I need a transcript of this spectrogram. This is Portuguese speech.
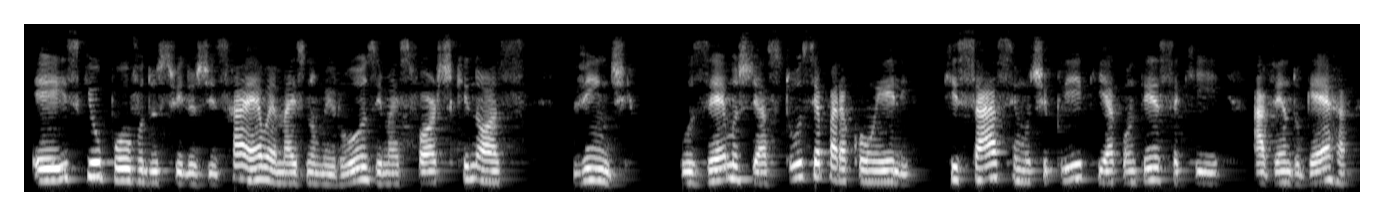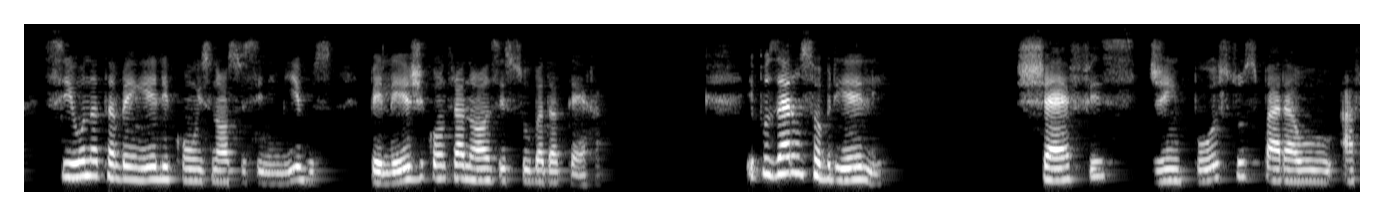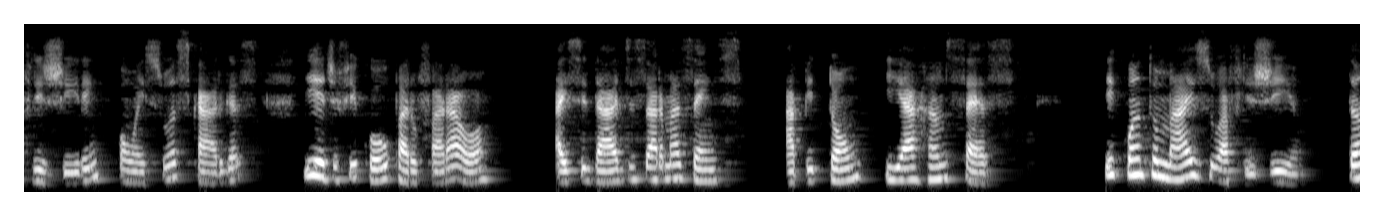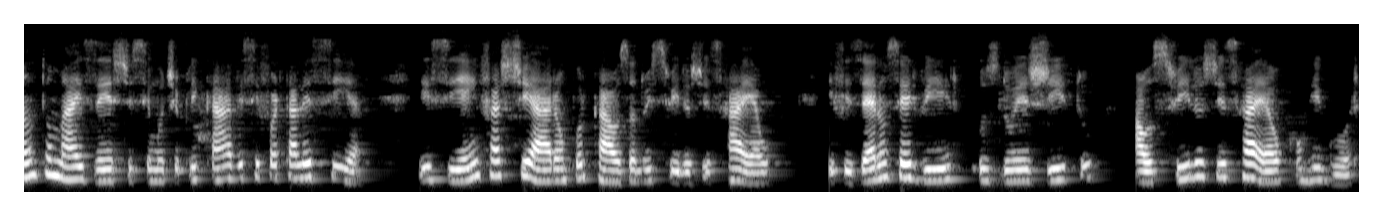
Eis que o povo dos filhos de Israel é mais numeroso e mais forte que nós. Vinde, usemos de astúcia para com ele, quiçá se multiplique e aconteça que, havendo guerra, se una também ele com os nossos inimigos, peleje contra nós e suba da terra e puseram sobre ele chefes de impostos para o afligirem com as suas cargas, e edificou para o Faraó as cidades armazéns, a Pitom e a Ramsés. E quanto mais o afligiam, tanto mais este se multiplicava e se fortalecia, e se enfastiaram por causa dos filhos de Israel e fizeram servir os do Egito aos filhos de Israel com rigor.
